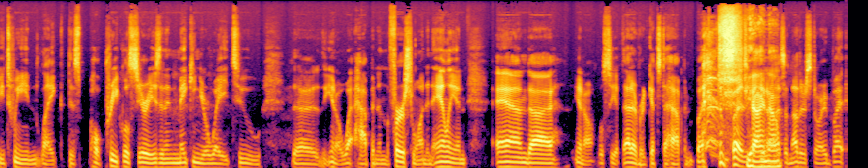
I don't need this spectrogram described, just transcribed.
between like this whole prequel series and then making your way to the, the you know what happened in the first one in Alien and uh you know we'll see if that ever gets to happen but but Yeah, I you know. that's another story but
